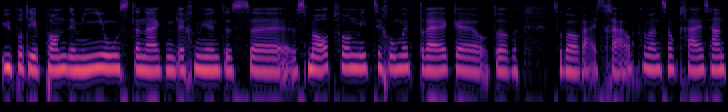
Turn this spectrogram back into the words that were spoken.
über die Pandemie aus dann eigentlich müssen das äh, Smartphone mit sich herumtragen oder sogar eins kaufen, wenn sie noch keins haben.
